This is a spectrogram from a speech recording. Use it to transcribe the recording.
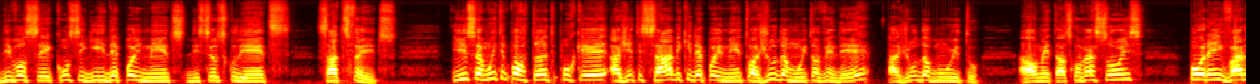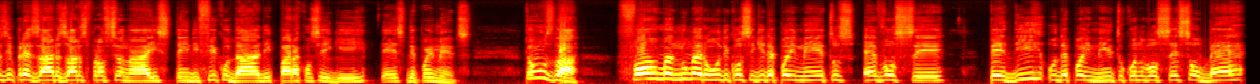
de você conseguir depoimentos de seus clientes satisfeitos. Isso é muito importante porque a gente sabe que depoimento ajuda muito a vender, ajuda muito a aumentar as conversões, porém vários empresários, vários profissionais têm dificuldade para conseguir esses depoimentos. Então vamos lá. Forma número um de conseguir depoimentos é você pedir o depoimento quando você souber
